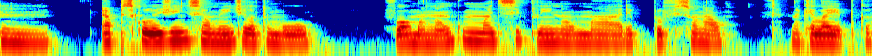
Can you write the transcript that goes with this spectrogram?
Hum, a psicologia inicialmente ela tomou forma não como uma disciplina ou uma área profissional naquela época,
